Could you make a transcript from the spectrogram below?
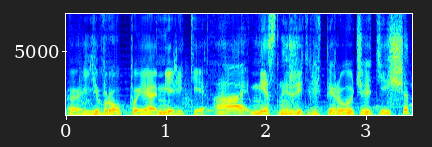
э, Европы и Америки, а местные жители в первую очередь ищут,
